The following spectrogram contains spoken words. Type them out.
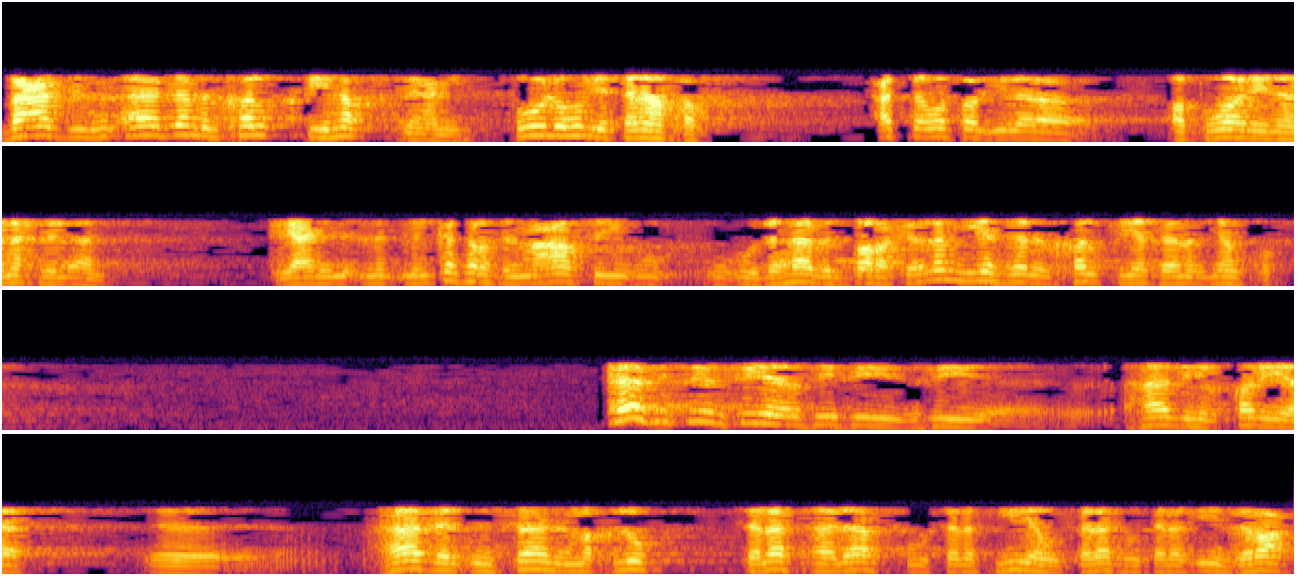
بعد آدم الخلق في نقص يعني طولهم يتناقص. حتى وصل إلى أطوالنا نحن الآن. يعني من كثرة المعاصي وذهاب البركة لم يزل الخلق ينقص. كيف يصير في في في في هذه القرية آه، هذا الإنسان المخلوق ثلاث آلاف وثلاثمائة وثلاثة وثلاثين ذراع؟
